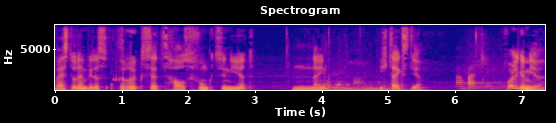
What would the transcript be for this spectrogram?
Weißt du denn, wie das Rücksetzhaus funktioniert? Nein? Ich zeig's dir. Folge mir.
